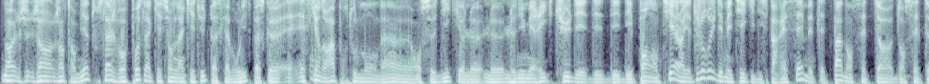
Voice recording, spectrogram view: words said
Non, j'entends bien tout ça. Je vous repose la question de l'inquiétude, Pascal Broulit, parce que est-ce qu'il y en aura pour tout le monde hein? On se dit que le, le, le numérique tue des, des, des, des, pans entiers. Alors il y a toujours eu des métiers qui disparaissaient, mais peut-être pas dans cette dans cette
